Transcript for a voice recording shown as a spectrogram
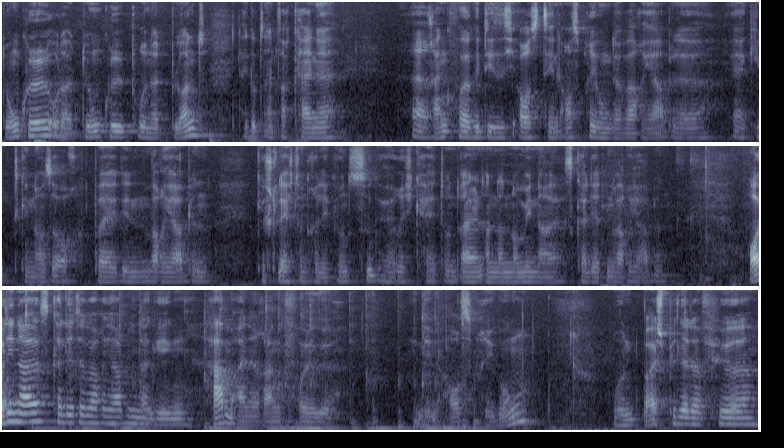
dunkel oder dunkel, brünett, blond. Da gibt es einfach keine äh, Rangfolge, die sich aus den Ausprägungen der Variable ergibt. Genauso auch bei den Variablen Geschlecht und Religionszugehörigkeit und allen anderen nominal skalierten Variablen. Ordinal skalierte Variablen dagegen haben eine Rangfolge in den Ausprägungen und Beispiele dafür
